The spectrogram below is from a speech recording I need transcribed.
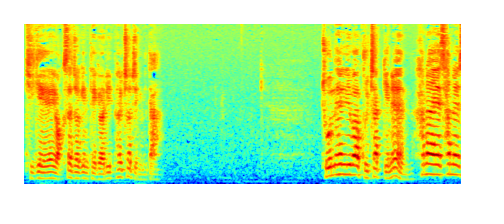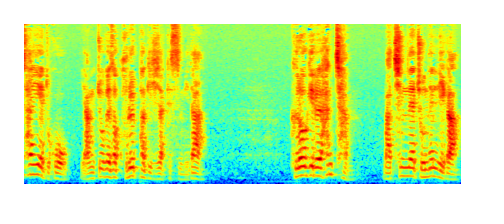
기계의 역사적인 대결이 펼쳐집니다. 존 헨리와 굴착기는 하나의 산을 사이에 두고 양쪽에서 굴을 파기 시작했습니다. 그러기를 한참 마침내 존 헨리가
